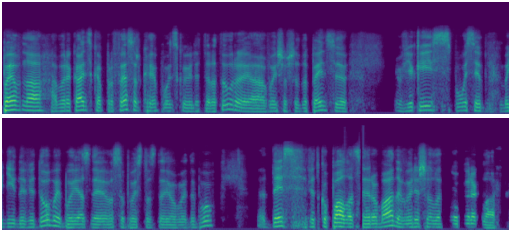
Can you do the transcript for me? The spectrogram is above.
певна американська професорка японської літератури, а вийшовши на пенсію, в якийсь спосіб мені невідомий, бо я з нею особисто знайомий не був, десь відкопала цей роман і вирішила його перекласти.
